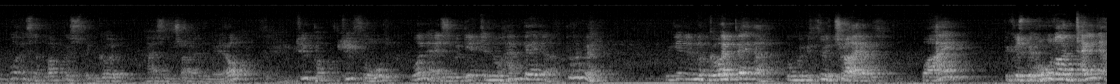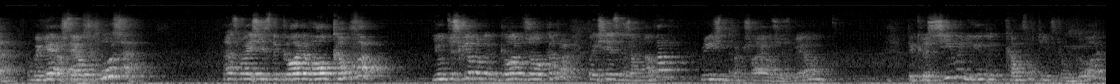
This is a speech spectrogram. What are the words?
What is the purpose that God has in trials? Well, two, twofold. One is we get to know Him better, don't we? We get to know God better when we go through trials. Why? Because we hold on tighter and we get ourselves closer. That's why he says the God of all comfort. You'll discover that God is all comfort. But he says there's another reason for trials as well. Because see when you get comforted from God,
